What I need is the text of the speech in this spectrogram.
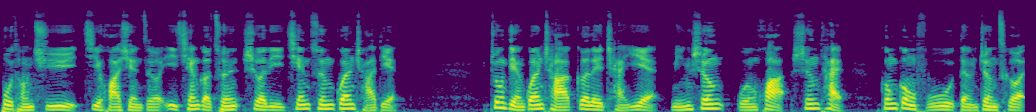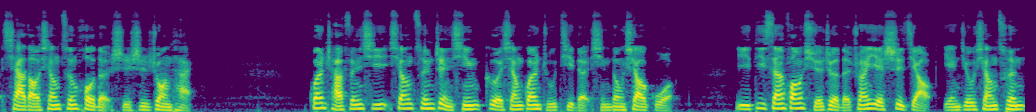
不同区域计划选择一千个村设立千村观察点，重点观察各类产业、民生、文化、生态、公共服务等政策下到乡村后的实施状态，观察分析乡村振兴各相关主体的行动效果，以第三方学者的专业视角研究乡村，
